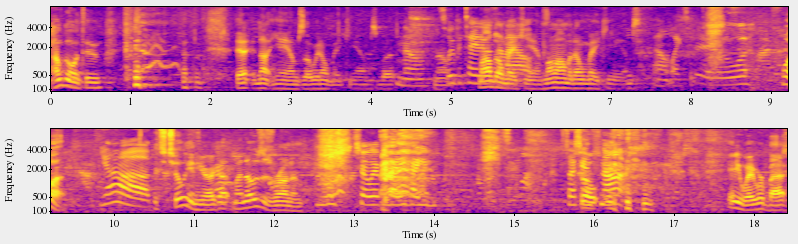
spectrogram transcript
I'm going to. Eh, not yams, though. We don't make yams, but. No. no. Sweet potatoes, Mom don't I'm make out. yams. My mama don't make yams. I don't like to. What? Yuck. It's chilly in here. I got my nose is running. Show everybody how you suck So- and snot. Anyway, we're back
